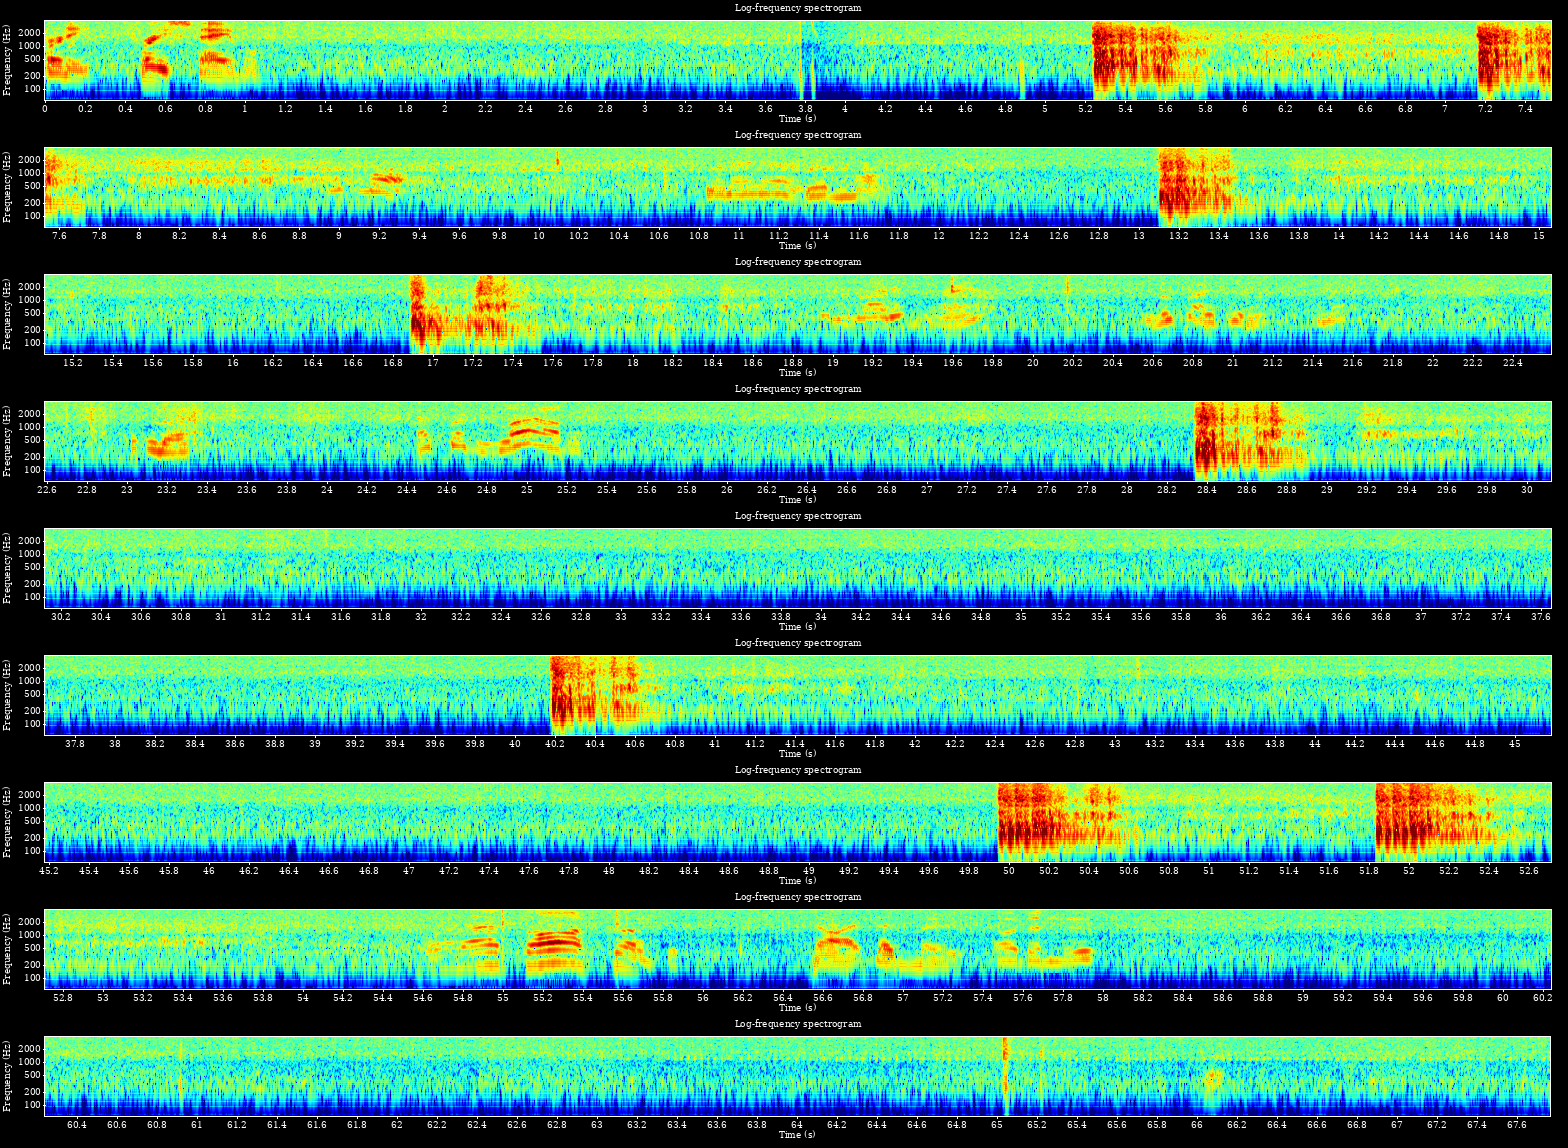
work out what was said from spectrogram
pretty pretty stable. Rip them off. Good hang out, rip them off. Put it right in there, man. It looked like it. That's enough. That sucker's loud. That's awesome. No, it doesn't move. Oh, it doesn't move.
